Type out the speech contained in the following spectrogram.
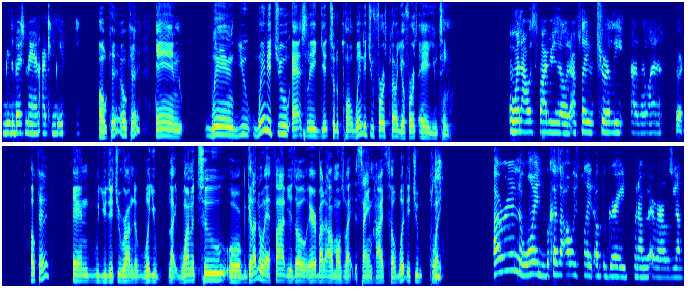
and be the best man I can be. Okay, okay. And when you when did you actually get to the point when did you first play on your first AAU team? When I was five years old, I played with True Elite out of Atlanta. Okay. And you did you run the were you like one or two or because I know at five years old everybody almost like the same height. So what did you play? I ran the one because I always played upper grade when I was ever I was younger.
